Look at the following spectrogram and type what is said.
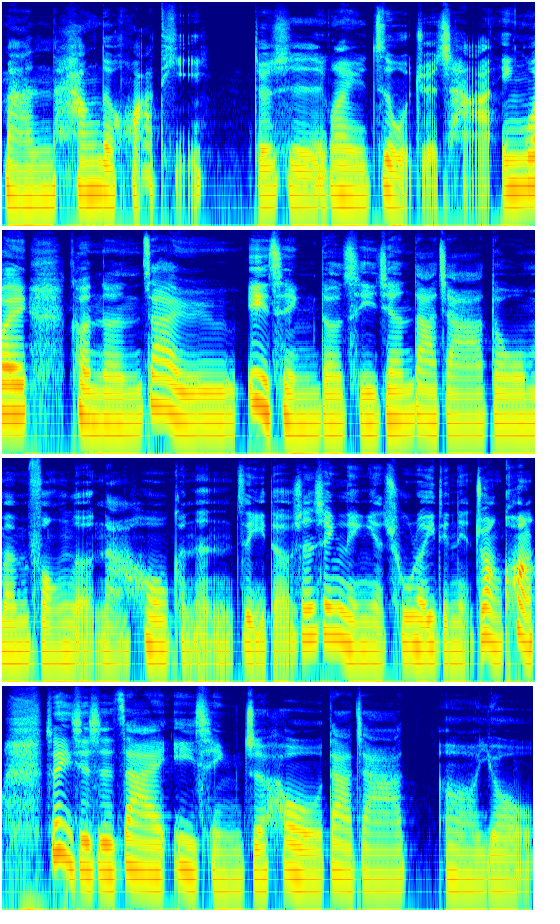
蛮夯的话题，就是关于自我觉察，因为可能在于疫情的期间，大家都闷疯了，然后可能自己的身心灵也出了一点点状况，所以其实，在疫情之后，大家。呃，有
